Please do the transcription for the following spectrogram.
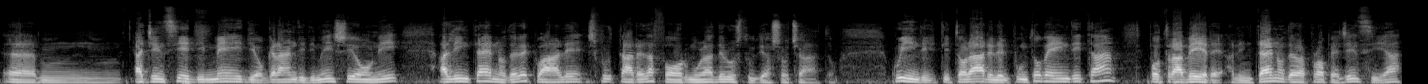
ehm, agenzie di medio-grandi dimensioni all'interno delle quali sfruttare la formula dello studio associato. Quindi il titolare del punto vendita potrà avere all'interno della propria agenzia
